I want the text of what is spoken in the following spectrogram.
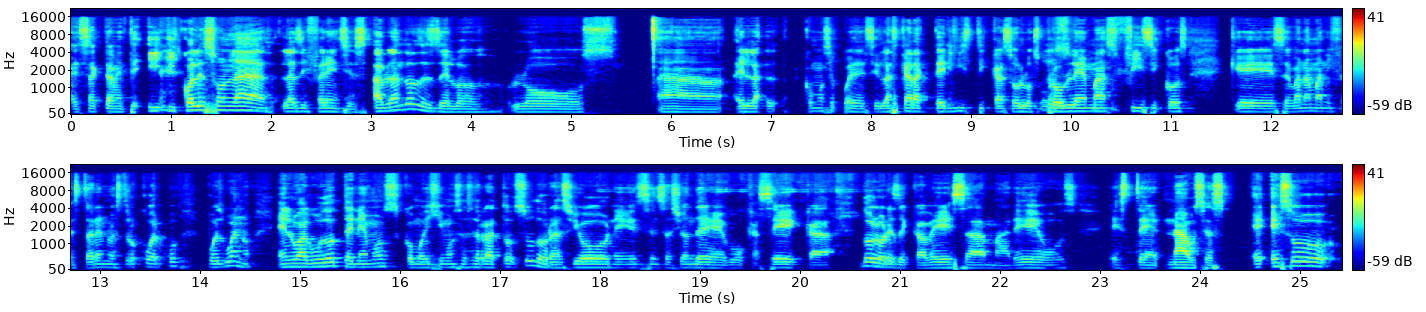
Exactamente. ¿Y, cuáles son las, diferencias? Hablando desde los, los ah, ¿cómo se puede decir? Las características o los problemas físicos que se van a manifestar en nuestro cuerpo, pues bueno, en lo agudo tenemos, como dijimos hace rato, sudoraciones, sensación de boca seca, dolores de cabeza, mareos, este, náuseas. E, eso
